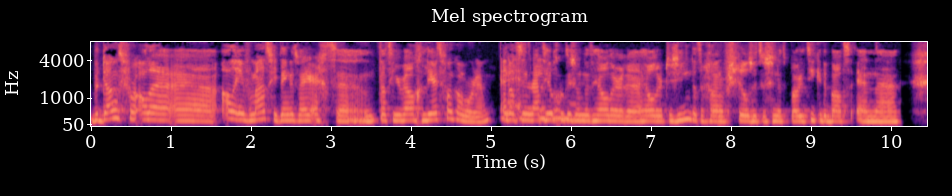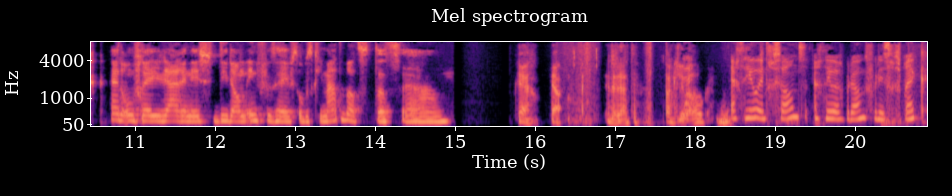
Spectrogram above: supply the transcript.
Bedankt voor alle, uh, alle informatie. Ik denk dat wij echt uh, dat hier wel geleerd van kan worden. En ja, dat het inderdaad heel goed is om het helder, uh, helder te zien. Dat er gewoon een verschil zit tussen het politieke debat en de onvrede die daarin is, die dan invloed heeft op het klimaatdebat. Dat, ja, ja, inderdaad. Dank jullie ja, wel ook. Echt heel interessant. Echt heel erg bedankt voor dit gesprek.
